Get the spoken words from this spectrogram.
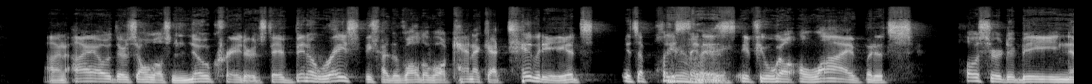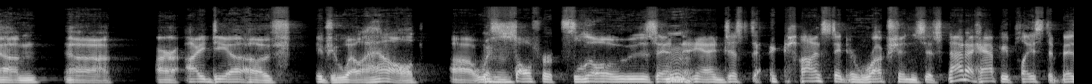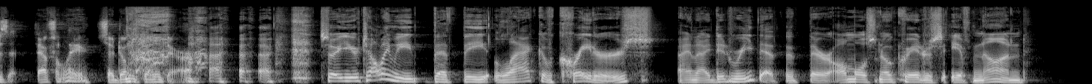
On Io, there's almost no craters. They've been erased because of all the volcanic activity. It's it's a place Really? that is, if you will, alive, but it's closer to being um, uh, our idea of, if you will, hell. Uh, with sulfur flows and, and just constant eruptions. It's not a happy place to visit, definitely. So don't go there. So you're telling me that the lack of craters, and I did read that, that there are almost no craters, if none,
